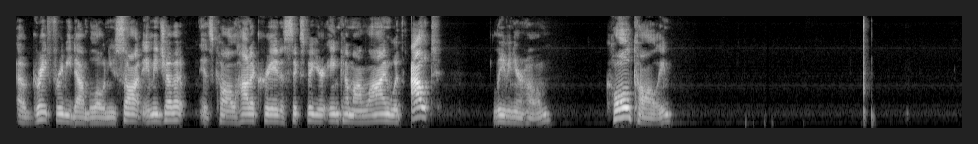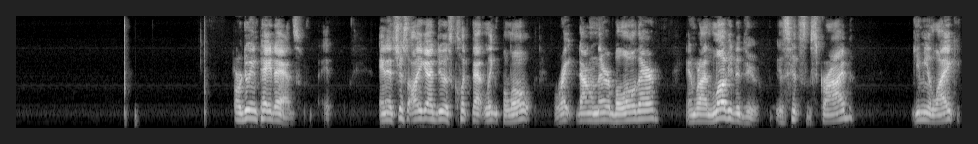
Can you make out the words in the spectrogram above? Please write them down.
a great freebie down below, and you saw an image of it. It's called How to Create a Six-Figure Income Online Without Leaving Your Home, Cold Calling, or doing paid ads. And it's just all you got to do is click that link below, right down there below there. And what I'd love you to do is hit subscribe, give me a like,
